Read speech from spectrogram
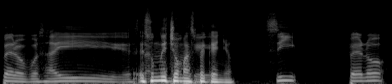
pero pues ahí... Es un nicho más que- pequeño. Sí, pero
